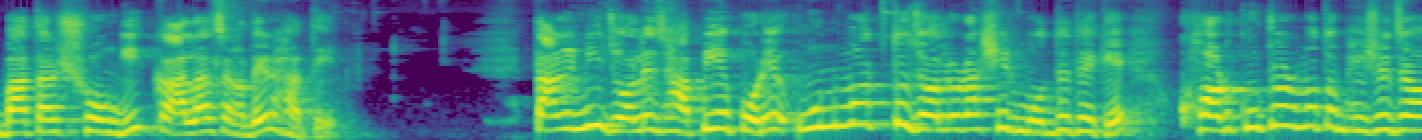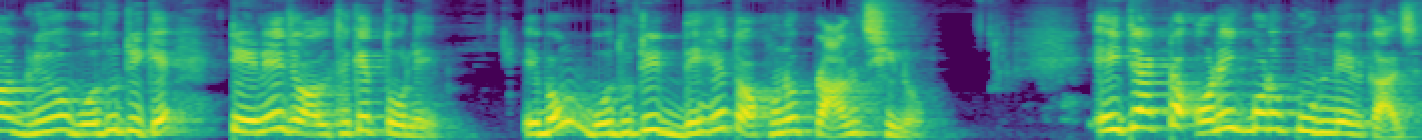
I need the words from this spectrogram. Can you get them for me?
বা তার সঙ্গী কালা চাঁদের হাতে। তারিণী জলে ঝাঁপিয়ে পড়ে উন্মত্ত জলরাশির মধ্যে থেকে খড়কুটোর মতো ভেসে যাওয়া গৃহবধূটিকে টেনে জল থেকে তোলে এবং বধূটির দেহে তখনও প্রাণ ছিল। এইটা একটা অনেক বড় পুণ্যের কাজ।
